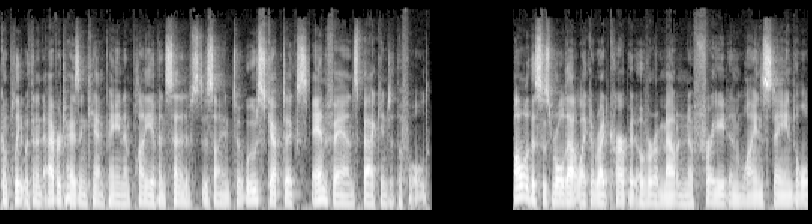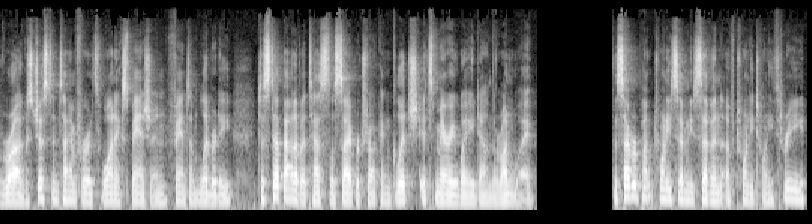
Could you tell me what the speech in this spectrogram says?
complete with an advertising campaign and plenty of incentives designed to woo skeptics and fans back into the fold. All of this is rolled out like a red carpet over a mountain of frayed and wine stained old rugs just in time for its one expansion, Phantom Liberty, to step out of a Tesla Cybertruck and glitch its merry way down the runway. The Cyberpunk 2077 of 2023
